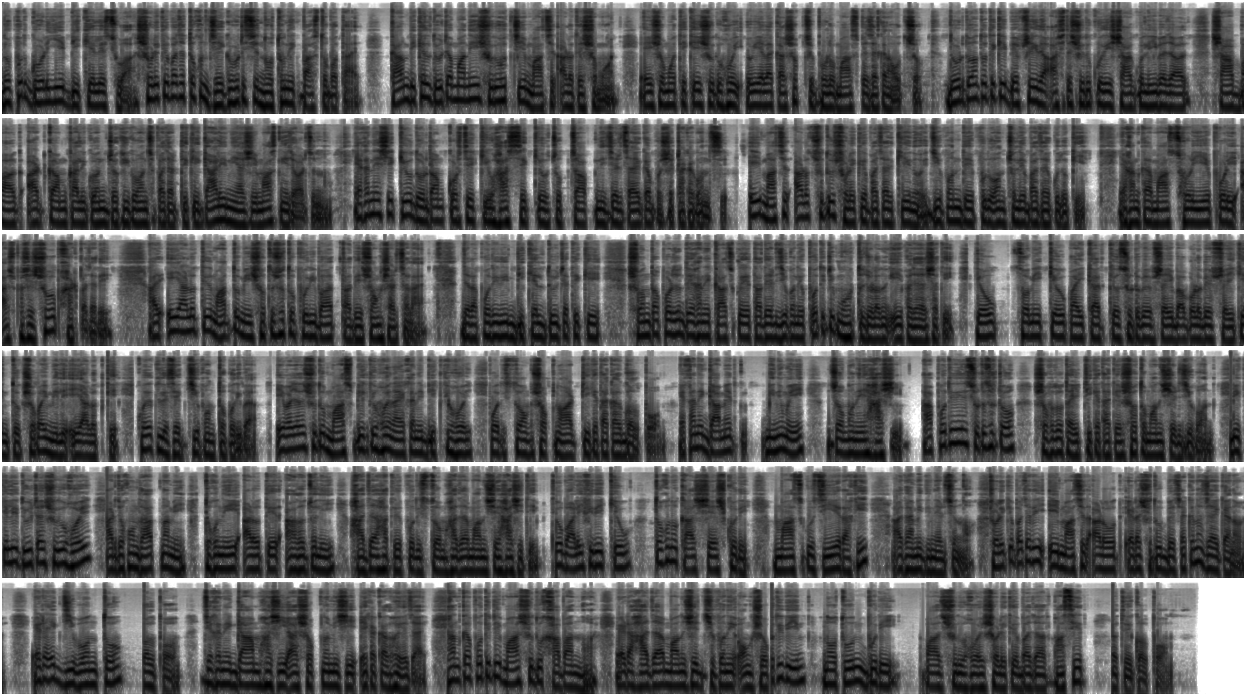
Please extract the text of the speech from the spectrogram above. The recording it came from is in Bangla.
দুপুর গড়িয়ে বিকেলে ছোঁয়া। শরিকের বাজার তখন জেগে উঠেছে নতুন এক বাস্তবতায়। কারণ বিকেল দুইটা মানেই শুরু হচ্ছে মাছের আড়তের সময়। এই সময় থেকেই শুরু হয় ওই এলাকার সবচেয়ে বড় মাছ বেচাকেনা উৎস। দূর দূরান্ত থেকে ব্যবসায়ীরা আসতে শুরু করে শাহগলি বাজার শাহবাগ আটগ্রাম কালীগঞ্জ জকিগঞ্জ বাজার থেকে গাড়ি নিয়ে আসে মাছ নিয়ে যাওয়ার জন্য। এখানে এসে কেউ দরদাম করছে কেউ হাসছে কেউ চুপচাপ নিজের জায়গায় বসে টাকা গুনছে। এই মাছের আড়ত শুধু সড়কের বাজার কি নয়, জীবন দেয় পুরো অঞ্চলের বাজারগুলোকে। এখানকার মাছ ছড়িয়ে পড়ে আশপাশের সব হাট বাজারে। আর এই আড়তের মাধ্যমে শত শত পরিবার তাদের সংসার চালায়। যারা প্রতিদিন বিকেল দুইটা থেকে সন্ধ্যা পর্যন্ত এখানে কাজ করে তাদের জীবনে প্রতিটি মুহূর্ত জড়ানো এই বাজারের সাথে। কেউ শ্রমিক, কেউ পাইকার, কেউ ছোট ব্যবসায়ী বা বড় ব্যবসায়ী, কিন্তু সবাই মিলে এই আড়তকে করে তুলেছে এক জীবন্ত পরিবার। এই বাজারে শুধু মাছ বিক্রি হয় না, এখানে বিক্রি হয় পরিশ্রম, স্বপ্ন আর টিকে থাকার গল্প। এখানে গ্রামের বিনিময়ে জমনে হাসি। আর প্রতিদিন ছোট ছোট সফলতায় টিকে থাকে শত মানুষের জীবন। বিকেলে দুইটায় শুরু হয় আর যখন রাত নামে, তখন এই আড়তের আলো জ্বলে হাজার হাতের পরিশ্রম, হাজার মানুষের হাসিতে। কেউ বাড়ি ফিরে কেউ তখনও কাজ শেষ করে মাছ গুছিয়ে রাখি আগামী দিনের জন্য। সড়কে বাজারে এই মাছের আড়ত, এটা শুধু বেচাকেনা জায়গা নয়, এটা এক জীবন্ত গল্প যেখানে গাম, হাসি আর স্বপ্ন মিশি একাকার হয়ে যায়। এখানকার প্রতিটি মাস শুধু খাবার নয়, এটা হাজার মানুষের জীবনের অংশ। প্রতিদিন নতুন বুড়ি বাজ শুরু হয় সড়কের বাজার মাছের গল্প।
